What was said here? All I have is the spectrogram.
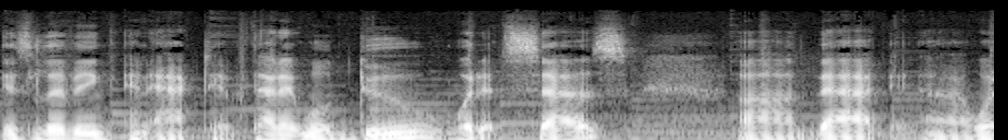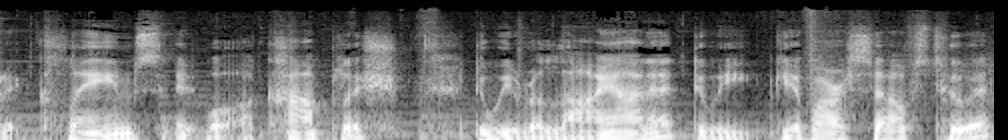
is living and active, that it will do what it says, uh, that uh, what it claims it will accomplish? Do we rely on it? Do we give ourselves to it?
